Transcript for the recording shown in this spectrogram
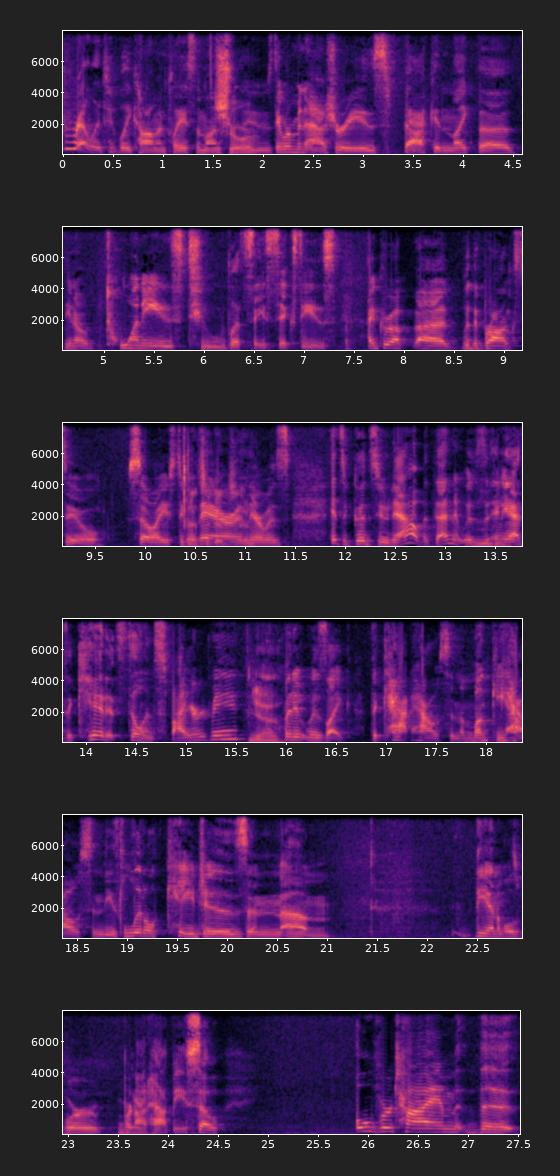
relatively commonplace amongst Sure. zoos. They were menageries back in like the, you know, 20s to let's say 60s. I grew up uh, with the Bronx Zoo. So I used to go That's there and there was, it's a good zoo now, but then it was, I mean, as a kid, it still inspired me. Mm-hmm. Yeah. But it was like the cat house and the monkey house and these little cages and, um, the animals were were not happy. So over time the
